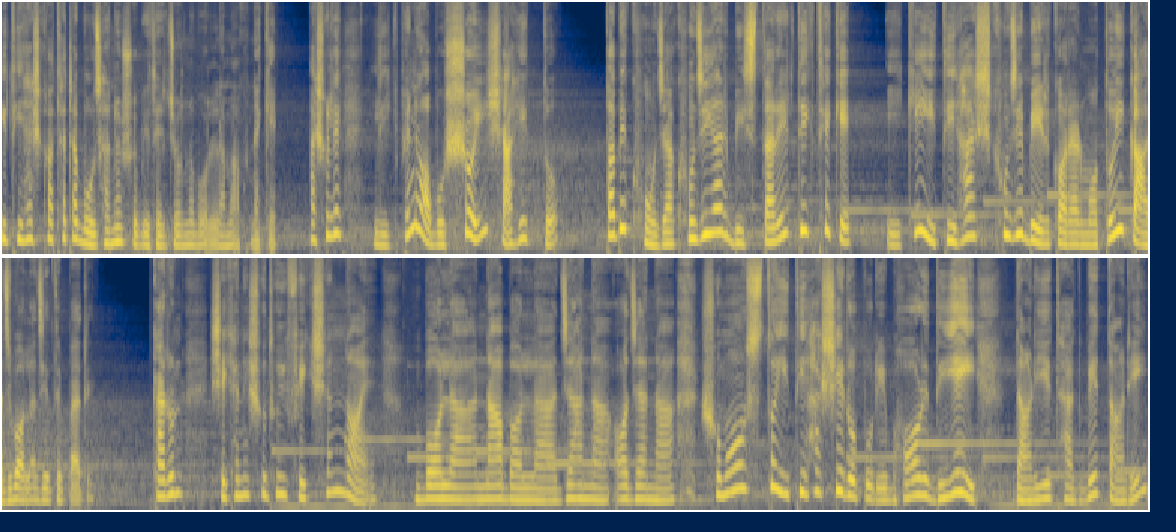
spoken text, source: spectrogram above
ইতিহাস কথাটা বোঝানোর সুবিধের জন্য বললাম আপনাকে। আসলে লিখবেন অবশ্যই সাহিত্য, তবে খোঁজাখুঁজি আর বিস্তারের দিক থেকে একে ইতিহাস খুঁজে বের করার মতোই কাজ বলা যেতে পারে। কারণ সেখানে শুধুই ফিকশন নয়, বলা, না বলা, জানা, অজানা, সমস্ত ইতিহাসের ওপরে ভর দিয়েই দাঁড়িয়ে থাকবে তাঁরই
